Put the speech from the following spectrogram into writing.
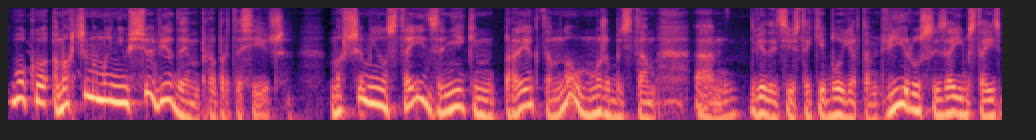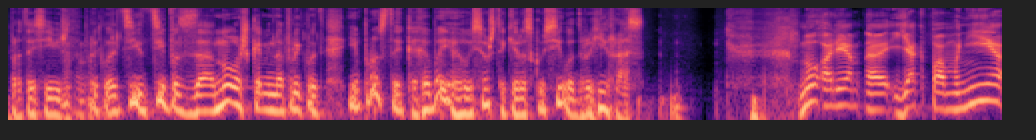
боку А магчыма мы не ўсё ведаем про протасевіча Магчыма ён стаіць за нейкім проектам Ну может быть там ведаеце ёсць такі блогер там вірус і за ім стаіць протасевич напрыклад ці типа за ножками напрыклад і просто КГБ яго ўсё ж таки раскусіла другі раз Ну але як по мне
